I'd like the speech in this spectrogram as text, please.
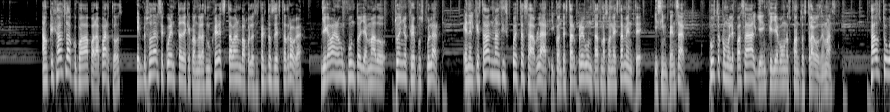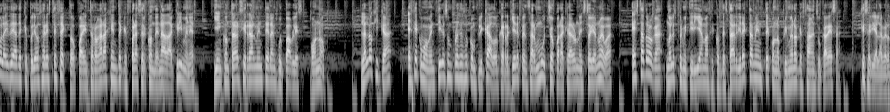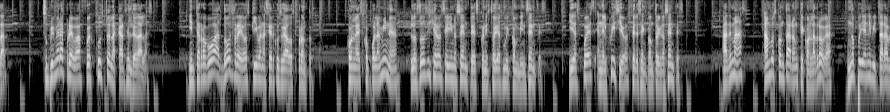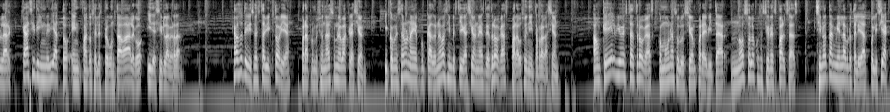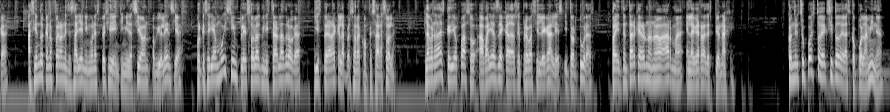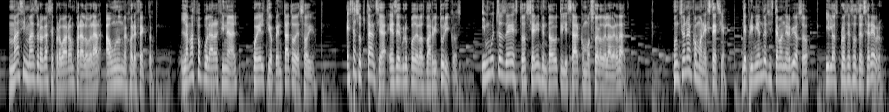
Aunque House la ocupaba para partos, empezó a darse cuenta de que cuando las mujeres estaban bajo los efectos de esta droga, llegaban a un punto llamado sueño crepuscular, en el que estaban más dispuestas a hablar y contestar preguntas más honestamente y sin pensar, justo como le pasa a alguien que lleva unos cuantos tragos de más. House tuvo la idea de que podía usar este efecto para interrogar a gente que fuera a ser condenada a crímenes y encontrar si realmente eran culpables o no. La lógica es que como mentir es un proceso complicado que requiere pensar mucho para crear una historia nueva, esta droga no les permitiría más que contestar directamente con lo primero que estaba en su cabeza, que sería la verdad. Su primera prueba fue justo en la cárcel de Dallas, interrogó a dos reos que iban a ser juzgados pronto. Con la escopolamina, los dos dijeron ser inocentes con historias muy convincentes, y después, en el juicio, se les encontró inocentes. Además, ambos contaron que con la droga no podían evitar hablar casi de inmediato en cuanto se les preguntaba algo y decir la verdad. House utilizó esta victoria para promocionar su nueva creación y comenzar una época de nuevas investigaciones de drogas para uso en interrogación. Aunque él vio estas drogas como una solución para evitar no solo acusaciones falsas, sino también la brutalidad policíaca, haciendo que no fuera necesaria ninguna especie de intimidación o violencia, porque sería muy simple solo administrar la droga y esperar a que la persona confesara sola. La verdad es que dio paso a varias décadas de pruebas ilegales y torturas para intentar crear una nueva arma en la guerra de espionaje. Con el supuesto éxito de la escopolamina, más y más drogas se probaron para lograr aún un mejor efecto. La más popular al final fue el tiopentato de sodio. Esta sustancia es del grupo de los barbitúricos, y muchos de estos se han intentado utilizar como suero de la verdad. Funcionan como anestesia, deprimiendo el sistema nervioso y los procesos del cerebro.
